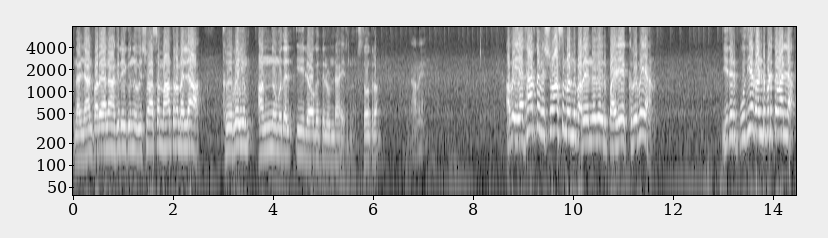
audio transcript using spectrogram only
എന്നാൽ ഞാൻ പറയാൻ ആഗ്രഹിക്കുന്നു വിശ്വാസം മാത്രമല്ല കൃപയും അന്നു മുതൽ ഈ ലോകത്തിലുണ്ടായിരുന്നു. സ്തോത്രം. ആമേ അപ്പൊ യഥാർത്ഥ വിശ്വാസം എന്ന് പറയുന്നത് ഒരു പഴയ കൃപയാണ്. ഇതൊരു പുതിയ കണ്ടുപിടുത്തമല്ല.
